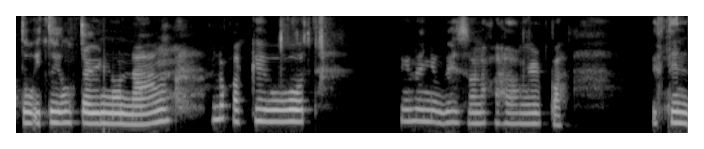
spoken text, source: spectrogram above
Ito, ito yung terno ng ano ka cute. Tingnan nyo guys, oh, nakahanger pa. $15.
